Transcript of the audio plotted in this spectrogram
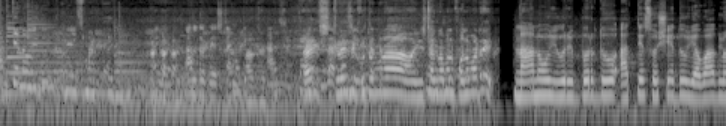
ಅದಕ್ಕೆ ನಾವು ಇದು ರೀಲ್ಸ್ ಮಾಡ್ತಾ all the best thanks crazy ಕುಟುಂಬನ ಇನ್ಸ್ಟಾಗ್ರಾಮಲ್ಲಿ ಫಾಲೋ ಮಾಡಿರಿ. ನಾನು ಇವರಿಬ್ಬರದು ಅತ್ತೆ ಸೊಸೆದು ಯಾವಾಗ್ಲೂ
